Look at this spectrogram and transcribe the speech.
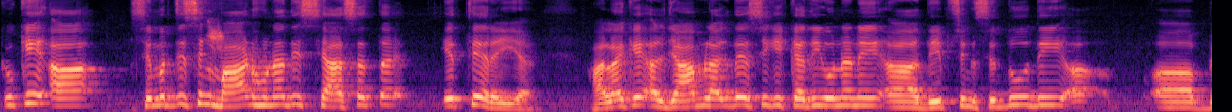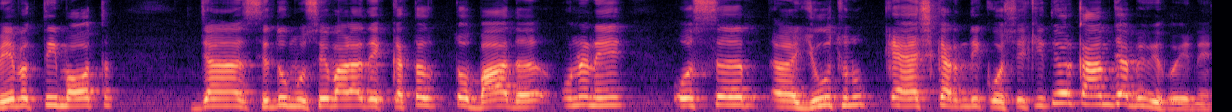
ਕਿਉਂਕਿ ਸਿਮਰਜੀਤ ਸਿੰਘ ਮਾਨ ਉਹਨਾਂ ਦੀ ਸਿਆਸਤ ਇੱਥੇ ਰਹੀ ਆ। ਹਾਲਾਂਕਿ ਇਲਜ਼ਾਮ ਲੱਗਦੇ ਸੀ ਕਿ ਕਦੀ ਉਹਨਾਂ ਨੇ ਦੀਪ ਸਿੰਘ ਸਿੱਧੂ ਦੀ ਬੇਵਕਤੀ ਮੌਤ ਜਾਂ ਸਿੱਧੂ ਮੂਸੇਵਾਲਾ ਦੇ ਕਤਲ ਤੋਂ ਬਾਅਦ ਉਹਨਾਂ ਨੇ ਉਸ ਯੂਥ ਨੂੰ ਕੈਸ਼ ਕਰਨ ਦੀ ਕੋਸ਼ਿਸ਼ ਕੀਤੀ ਔਰ ਕਾਮਯਾਬ ਵੀ ਹੋਏ ਨੇ।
